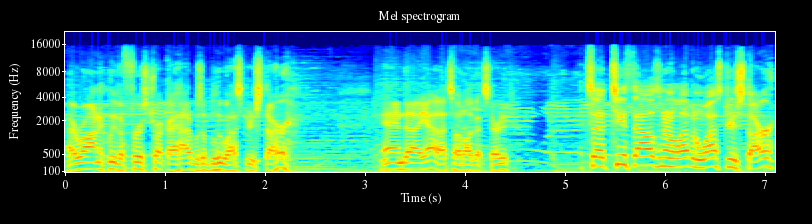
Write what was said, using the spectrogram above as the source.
Ironically, the first truck I had was a Blue Western Star. And uh, yeah, that's how it all got started. It's a 2011 Western Star.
